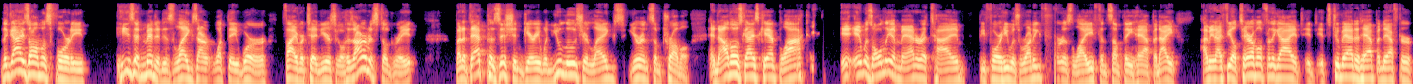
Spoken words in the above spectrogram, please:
the guy's almost 40 he's admitted his legs aren't what they were five or 10 years ago. His arm is still great. But at that position, Gary, when you lose your legs, you're in some trouble. And now those guys can't block. It, it was only a matter of time before he was running for his life and something happened. I, I mean, I feel terrible for the guy. It, it, it's too bad it happened after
